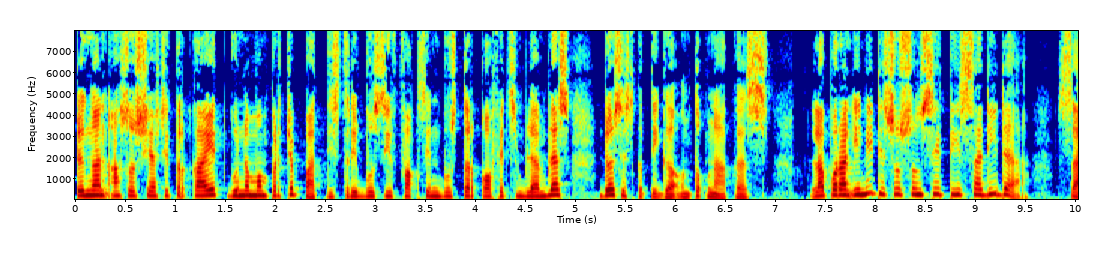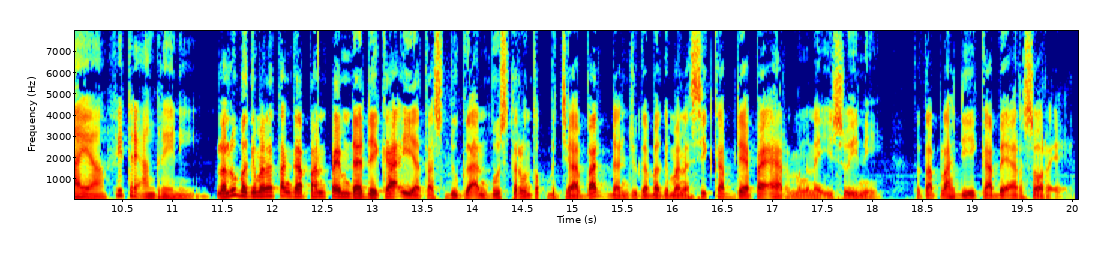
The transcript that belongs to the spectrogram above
dengan asosiasi terkait guna mempercepat distribusi vaksin booster COVID-19 dosis ketiga untuk nakes. Laporan ini disusun Siti Sadida. Saya Fitri Anggreni. Lalu bagaimana tanggapan Pemda DKI atas dugaan booster untuk pejabat dan juga bagaimana sikap DPR mengenai isu ini? Tetaplah di KBR sore.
